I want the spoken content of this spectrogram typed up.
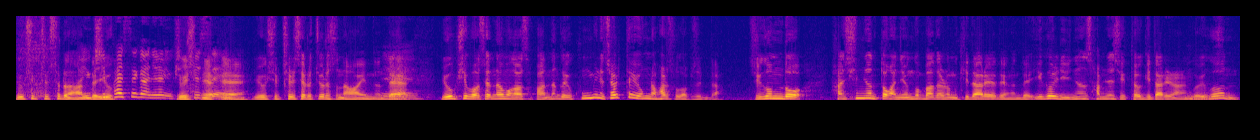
67세로 나왔는데. 아, 68세가 아니라 67세. 60, 예, 예, 67세로 줄여서 나와 있는데 네. 65세 넘어가서 받는 거 국민이 절대 용납할 수가 없습니다. 지금도 한 10년 동안 연금 받으려면 기다려야 되는데 이걸 2년, 3년씩 더 기다리라는 거 이건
